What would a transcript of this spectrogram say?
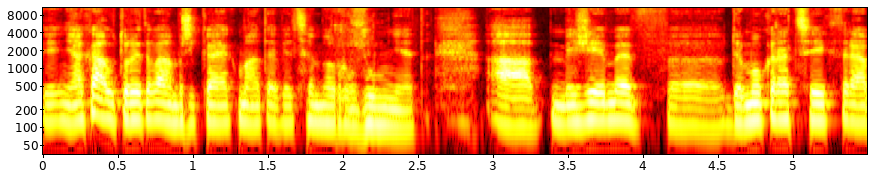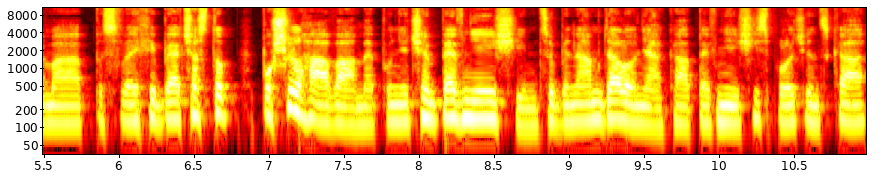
eh, nějaká autorita vám říká, jak máte věcem rozumět. A my žijeme v eh, demokracii, která má své chyby a často pošilháváme po něčem pevnějším, co by nám dalo nějaká pevnější společenská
